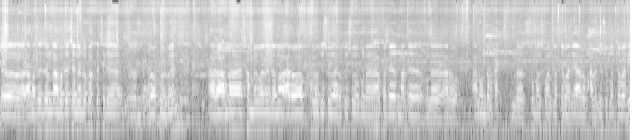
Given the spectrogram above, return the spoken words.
তো আমাদের জন্য আমাদের চ্যানেলের পক্ষ থেকে দোয়া করবেন। আর আমরা সামনেবারে যেন আরও ভালো কিছু আরও কিছু মানে আপনাদের মাঝে মানে আরও আনন্দ ভাগ মানে সমান সমান করতে পারি আরও ভালো কিছু করতে পারি।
